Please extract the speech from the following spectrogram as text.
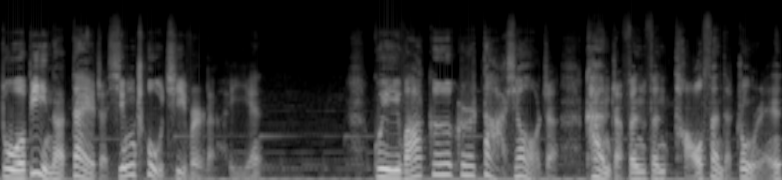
躲避那带着腥臭气味的黑烟。鬼娃咯咯大笑着，看着纷纷逃散的众人，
